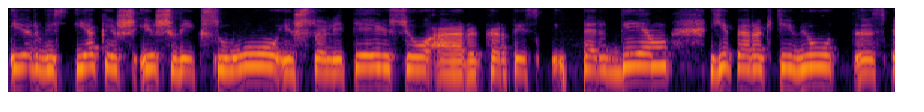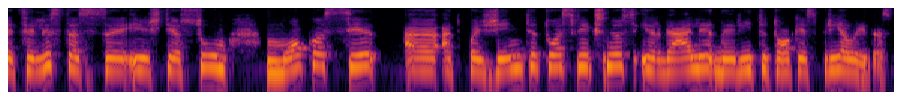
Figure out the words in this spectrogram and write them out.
Ir vis tiek iš iš veiksmų iš sulėtėjusių ar kartais perdėm hiperaktyvių specialistas iš tiesų mokosi atpažinti tuos veiksnius ir gali daryti tokias prielaidas.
